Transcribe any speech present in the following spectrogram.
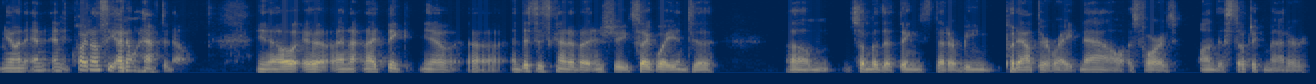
you know, and, and, and quite honestly, I don't have to know, you know, uh, and, and I think, you know, uh, and this is kind of an interesting segue into um, some of the things that are being put out there right now, as far as on this subject matter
